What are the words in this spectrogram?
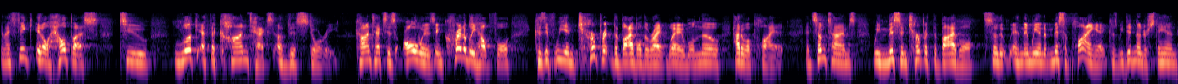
And I think it'll help us to look at the context of this story. Context is always incredibly helpful because if we interpret the Bible the right way, we'll know how to apply it. And sometimes we misinterpret the Bible so that, and then we end up misapplying it because we didn't understand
